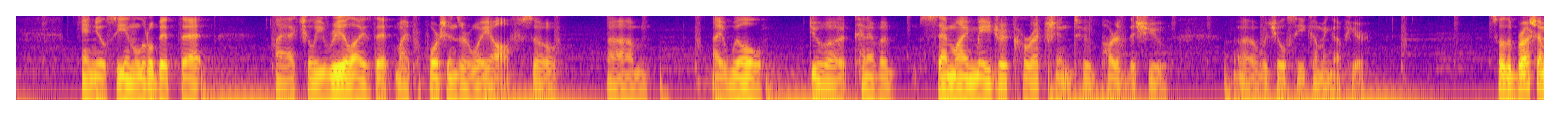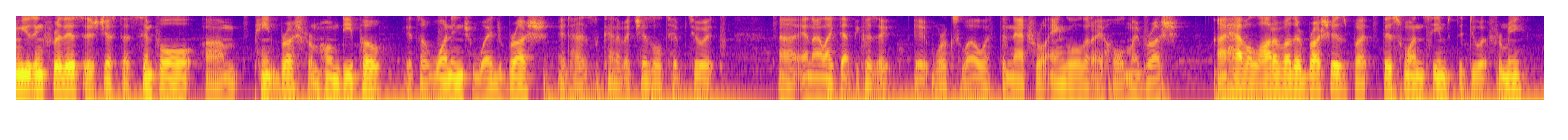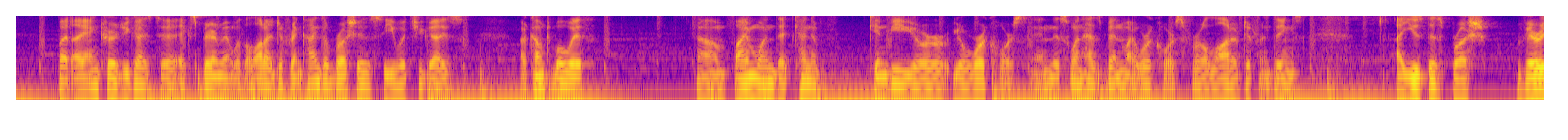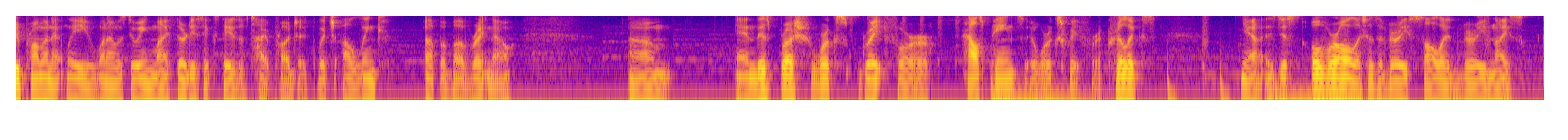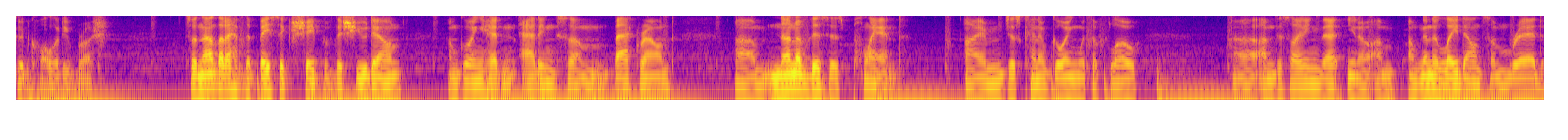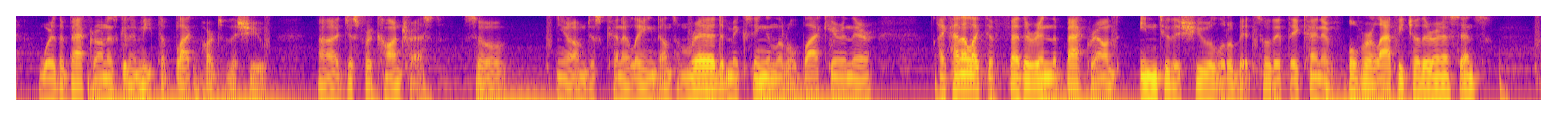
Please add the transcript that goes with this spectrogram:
And you'll see in a little bit that I actually realize that my proportions are way off. So um, I will do a kind of a semi-major correction to part of the shoe, uh, which you'll see coming up here. So the brush I'm using for this is just a simple um, paint brush from Home Depot. It's a one inch wedge brush. It has kind of a chisel tip to it. Uh, and I like that because it, it works well with the natural angle that I hold my brush. I have a lot of other brushes, but this one seems to do it for me. But I encourage you guys to experiment with a lot of different kinds of brushes, see what you guys are comfortable with. Um, find one that kind of can be your, your workhorse. And this one has been my workhorse for a lot of different things. I used this brush very prominently when I was doing my 36 days of type project, which I'll link up above right now. Um, and this brush works great for house paints, it works great for acrylics. Yeah, it's just overall, it's just a very solid, very nice, good quality brush. So now that I have the basic shape of the shoe down, I'm going ahead and adding some background. Um, none of this is planned. I'm just kind of going with the flow. Uh, I'm deciding that, you know, I'm, I'm going to lay down some red where the background is going to meet the black parts of the shoe, uh, just for contrast. So, you know, I'm just kind of laying down some red, mixing a little black here and there. I kind of like to feather in the background into the shoe a little bit so that they kind of overlap each other in a sense.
